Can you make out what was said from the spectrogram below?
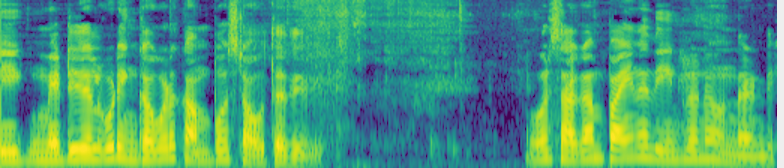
ఈ మెటీరియల్ కూడా ఇంకా కూడా కంపోస్ట్ అవుతుంది ఇది. ఓ సగం పైన దీంట్లోనే ఉందండి.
